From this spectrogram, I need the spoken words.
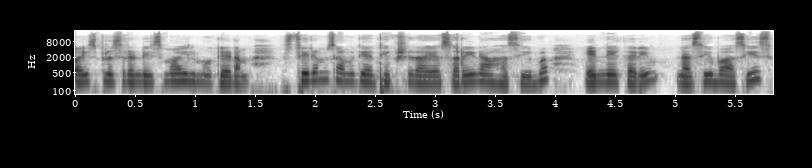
vice president Ismail Muthedam സ്ഥിരം സമിതി അധ്യക്ഷരായ Sareena Haseeb N A Kareem Naseeb Azeez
